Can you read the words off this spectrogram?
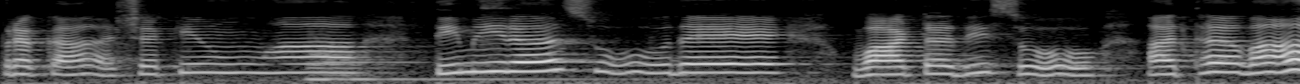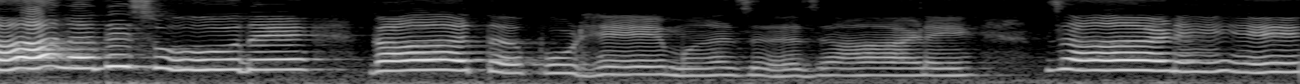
प्रकाश किंवा तिमिर सुदे. वाट दिसो अथवा न दिसू दे गात पुढे मज जाणे जाणे.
